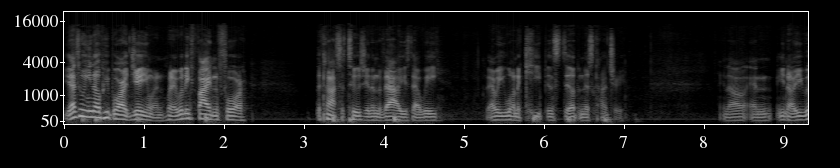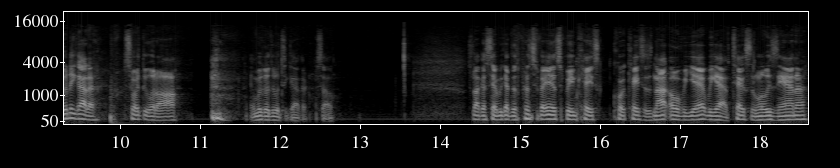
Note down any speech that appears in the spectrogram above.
That's when you know people are genuine. When they're really fighting for the Constitution and the values that we that we want to keep instilled in this country. You know, and you know, you really gotta sort through it all, and we're gonna do it together. So. So, like I said, we got the Pennsylvania Supreme case, Court case is not over yet. We have Texas and Louisiana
